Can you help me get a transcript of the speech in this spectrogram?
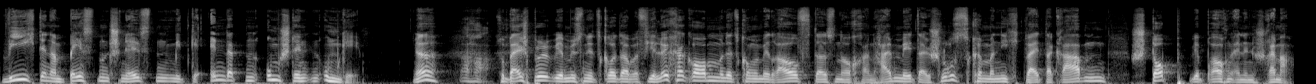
wie ich denn am besten und schnellsten mit geänderten Umständen umgehe. Ja? Aha. Zum Beispiel, wir müssen jetzt gerade aber vier Löcher graben und jetzt kommen wir drauf, dass noch einen halben Meter ist Schluss, können wir nicht weiter graben. Stopp, wir brauchen einen Schremmer.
